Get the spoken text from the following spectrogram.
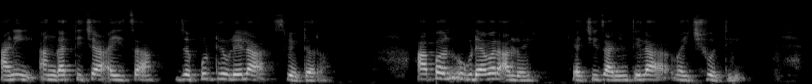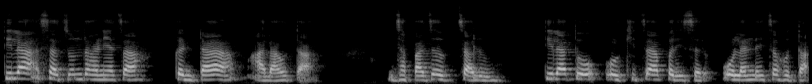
आणि अंगात तिच्या आईचा जपून ठेवलेला स्वेटर. आपण उघड्यावर आलोय याची जाणीव तिला व्हायची होती. तिला साचून राहण्याचा कंटाळा आला होता. झपाझप चालून तिला तो ओळखीचा परिसर ओलांडायचा होता.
